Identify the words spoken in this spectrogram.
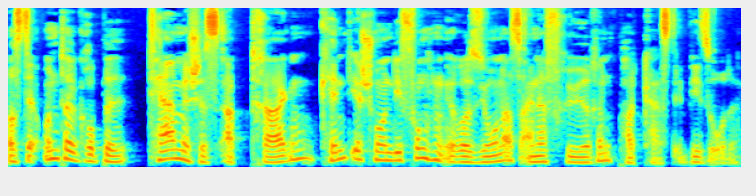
Aus der Untergruppe Thermisches Abtragen kennt ihr schon die Funkenerosion aus einer früheren Podcast-Episode.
